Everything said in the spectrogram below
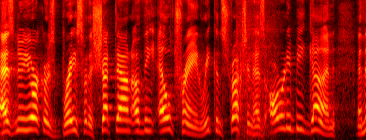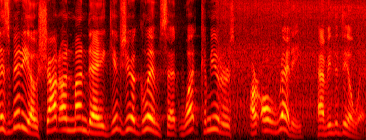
As New Yorkers brace for the shutdown of the L train, reconstruction has already begun, and this video shot on Monday gives you a glimpse at what commuters are already having to deal with.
